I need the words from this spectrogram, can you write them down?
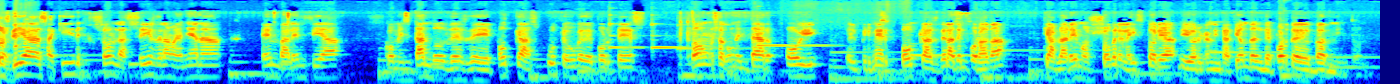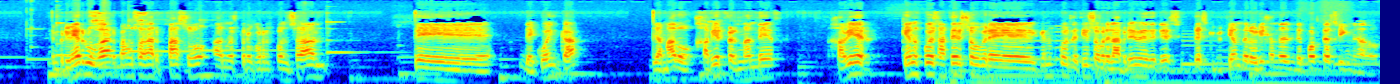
Buenos días, aquí son las 6 de la mañana en Valencia, comentando desde podcast UCV Deportes. Vamos a comentar hoy el primer podcast de la temporada que hablaremos sobre la historia y organización del deporte del badminton. En primer lugar, vamos a dar paso a nuestro corresponsal de, de Cuenca, llamado Javier Fernández. Javier, ¿qué nos puedes hacer sobre, qué nos puedes decir sobre la breve des- descripción del origen del deporte asignado?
